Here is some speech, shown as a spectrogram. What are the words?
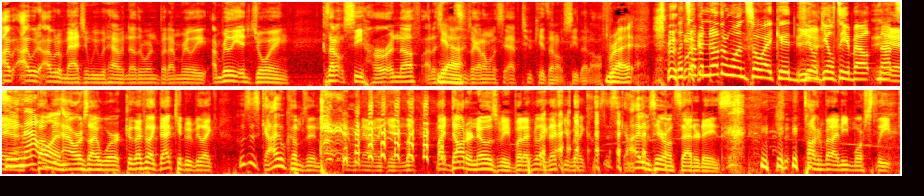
I, I would I would imagine we would have another one, but I'm really I'm really enjoying because I don't see her enough. I just Yeah. it seems like I don't want to see I have two kids. I don't see that often. Right. Let's have another one so I could feel Yeah. guilty about not Yeah, seeing that about one. The hours I work because I feel like that kid would be like, "Who's this guy who comes in every now and again?" Like my daughter knows me, but I feel like that kid would be like, "Who's this guy who's here on Saturdays talking about I need more sleep?"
